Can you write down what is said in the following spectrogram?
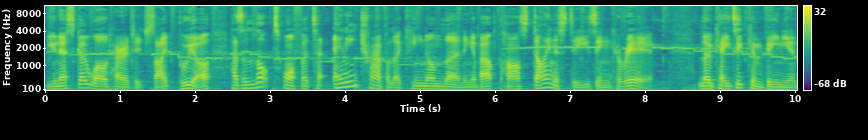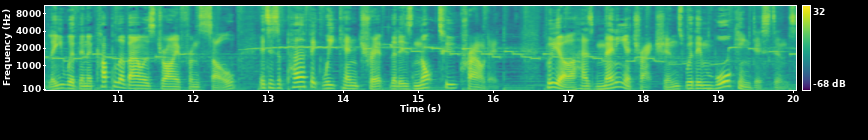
UNESCO World Heritage Site Buya has a lot to offer to any traveller keen on learning about past dynasties in Korea. Located conveniently within a couple of hours' drive from Seoul, it is a perfect weekend trip that is not too crowded. Buya has many attractions within walking distance,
